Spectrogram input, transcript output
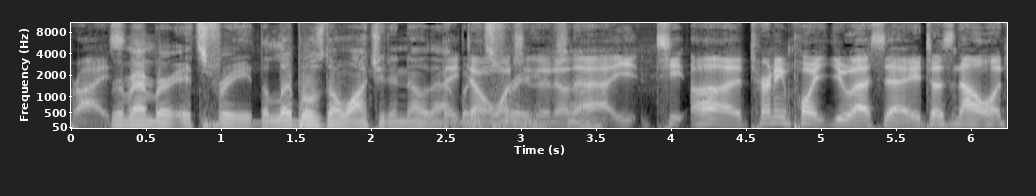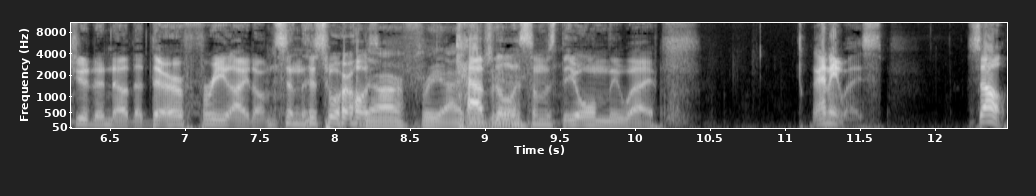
prize. remember it's free. The liberals don't want you to know that. they but don't it's want free, you to know so that. T- uh, Turning Point USA does not want you to know that there are free items in this world. There are free items. here. Capitalism's the only way. Anyways, so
